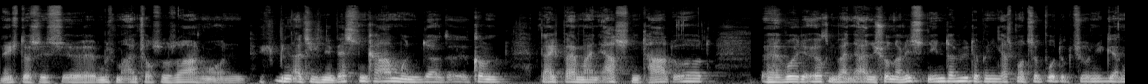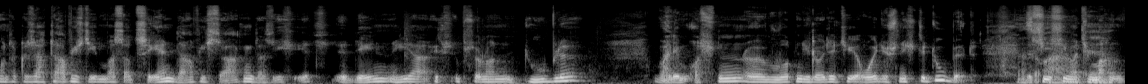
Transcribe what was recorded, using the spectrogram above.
Nicht? Das ist, äh, muss man einfach so sagen. Und ich bin, als ich in den Westen kam und da kommt gleich bei meinem ersten Tatort, äh, wollte irgendwann einen Journalisten interviewen, da bin ich erstmal zur Produktion gegangen und habe gesagt, darf ich dem was erzählen? Darf ich sagen, dass ich jetzt den hier XY duble? Weil im Osten äh, wurden die Leute theoretisch nicht gedubelt. Also, das hieß ah, immer, die machen,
